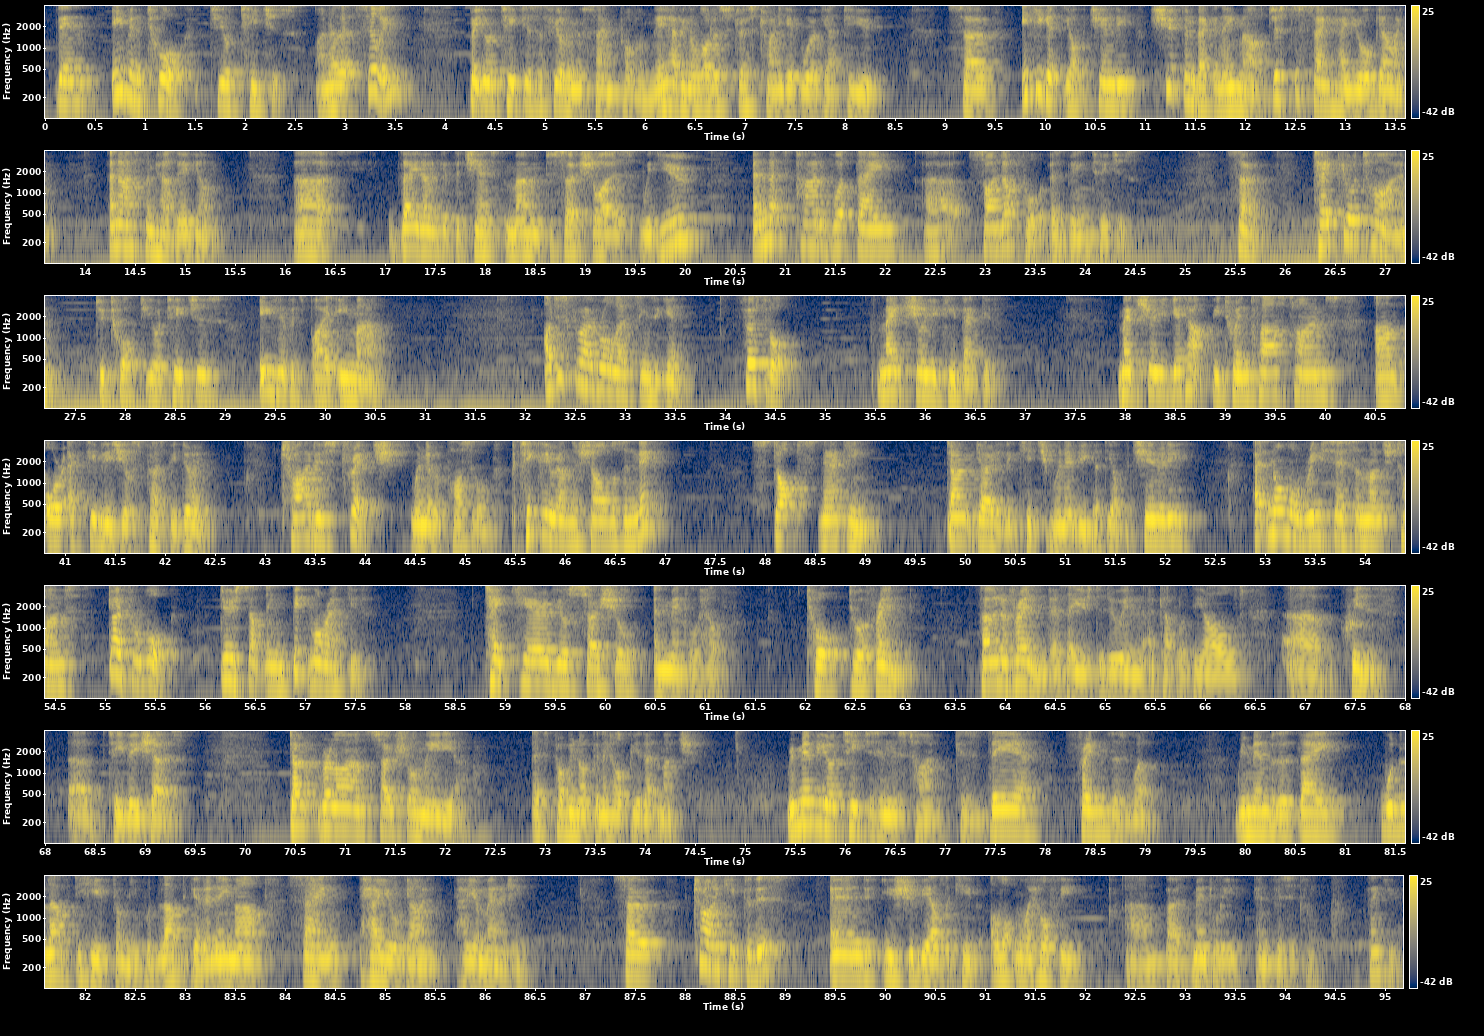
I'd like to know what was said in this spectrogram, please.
then even talk to your teachers. I know that's silly, but your teachers are feeling the same problem. They're having a lot of stress trying to get work out to you. So if you get the opportunity, shoot them back an email just to say how you're going and ask them how they're going. Uh, they don't get the chance at the moment to socialise with you, and that's part of what they uh, signed up for as being teachers. So, take your time to talk to your teachers, even if it's by email. I'll just go over all those things again. First of all, make sure you keep active. Make sure you get up between class times um, or activities you're supposed to be doing. Try to stretch whenever possible, particularly around the shoulders and neck. Stop snacking. Don't go to the kitchen whenever you get the opportunity. At normal recess and lunch times, go for a walk. Do something a bit more active. Take care of your social and mental health. Talk to a friend. Phone a friend, as they used to do in a couple of the old uh, quiz uh, TV shows. Don't rely on social media. It's probably not going to help you that much. Remember your teachers in this time because they're friends as well. Remember that they would love to hear from you, would love to get an email saying how you're going, how you're managing. So try and keep to this, and you should be able to keep a lot more healthy, um, both mentally and physically. Thank you.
